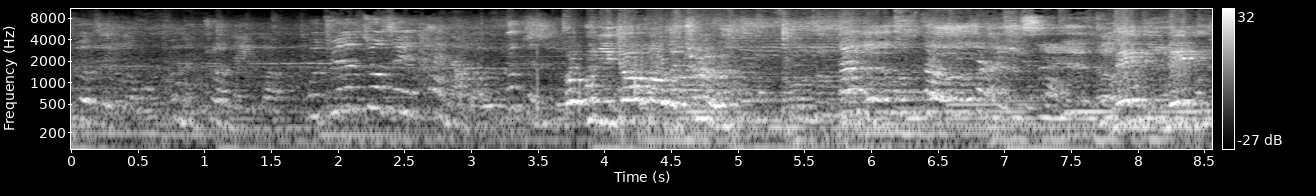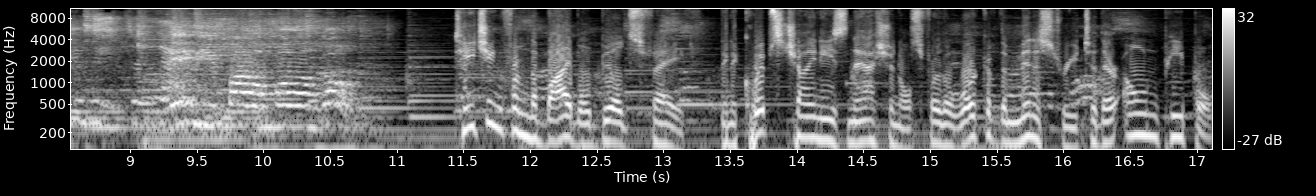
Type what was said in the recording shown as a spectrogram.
But when you don't know the truth, maybe, maybe, maybe you follow follow gold. Teaching from the Bible builds faith and equips Chinese nationals for the work of the ministry to their own people.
